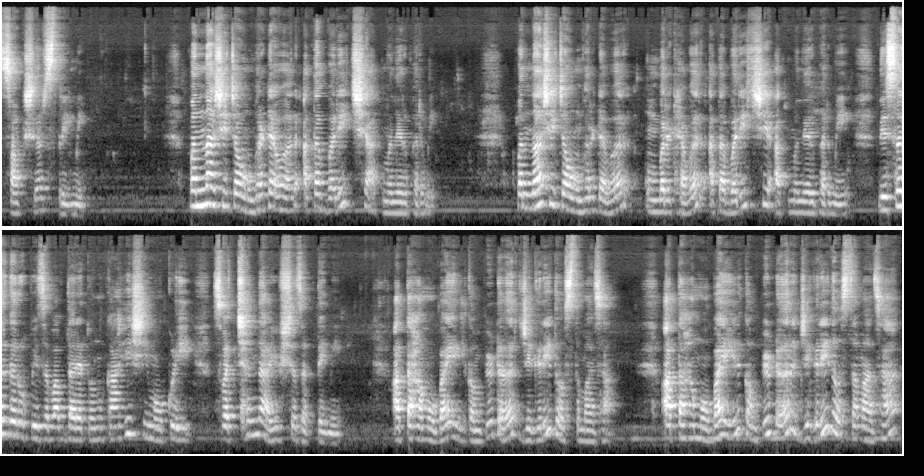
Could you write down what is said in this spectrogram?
साक्षर स्त्री मी. पन्नाशीच्या उंबरट्यावर आता बरीचशी आत्मनिर्भर मी. पन्नाशीच्या उंबरट्यावर उंबरठ्यावर आता बरीचशी आत्मनिर्भर मी. निसर्गरूपी जबाबदाऱ्यातून काहीशी मोकळी स्वच्छंद आयुष्य जगते मी. आता हा मोबाईल कम्प्युटर जिगरी दोस्त माझा. आता हा मोबाईल कम्प्युटर जिगरी दोस्त माझा.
